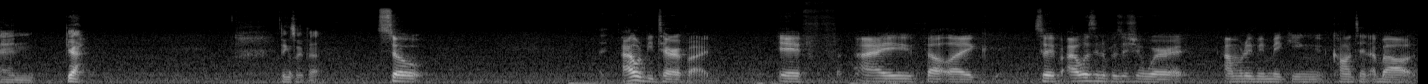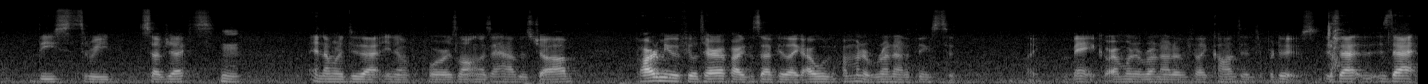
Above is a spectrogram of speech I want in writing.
and yeah, things like that. So I would be terrified if I felt like so if I was in a position where I'm going to be making content about these three subjects Hmm. and I'm going to do that, you know, for as long as I have this job. Part of me would feel terrified because I feel like I would I'm going to run out of things to like make or I'm going to run out of like content to produce. Is that is that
